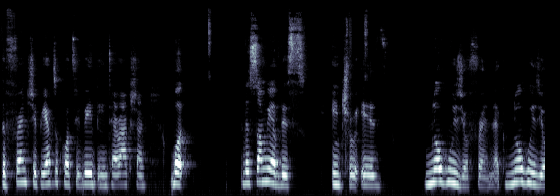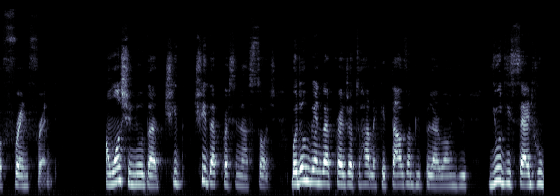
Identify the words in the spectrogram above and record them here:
the friendship. You have to cultivate the interaction but the summary of this intro is know who is your friend. Like know who is your friend friend. And once you know that, treat treat that person as such. But don't be under pressure to have like a thousand people around you. You decide who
